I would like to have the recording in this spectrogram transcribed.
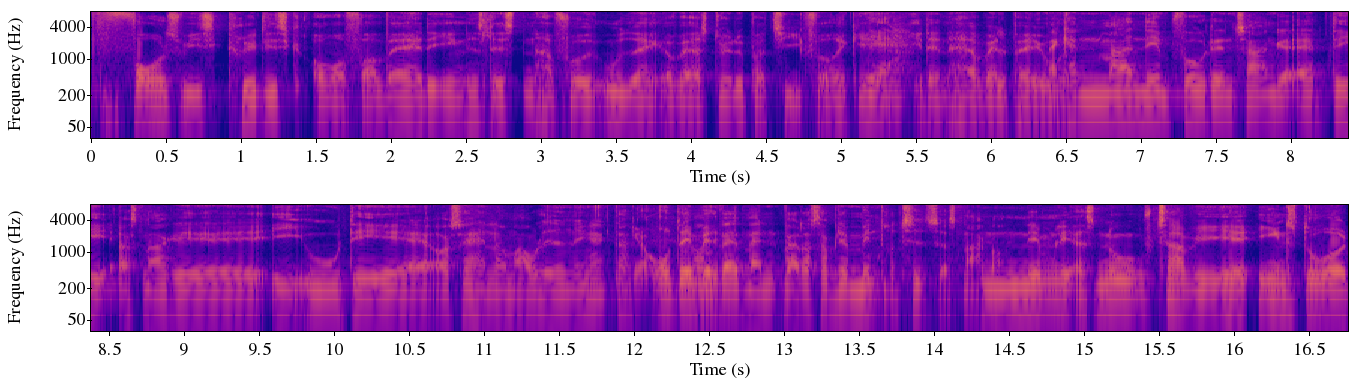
forholdsvis kritisk over for, hvad er det enhedslisten har fået ud af at være støtteparti for regeringen ja. i den her valgperiode. Man kan meget nemt få den tanke, at det at snakke EU, det også handler om afledning, ikke der? Jo, det om hvad, man, hvad der så bliver mindre tid til at snakke om. Nemlig, altså nu tager vi en stor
